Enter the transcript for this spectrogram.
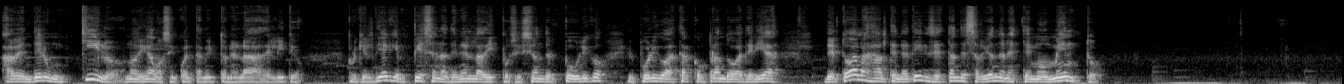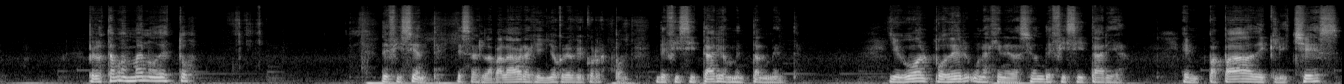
a vender un kilo, no digamos 50.000 toneladas de litio. Porque el día que empiecen a tener la disposición del público, el público va a estar comprando baterías de todas las alternativas que se están desarrollando en este momento. Pero estamos en manos de estos deficientes. Esa es la palabra que yo creo que corresponde. Deficitarios mentalmente. Llegó al poder una generación deficitaria, empapada de clichés,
